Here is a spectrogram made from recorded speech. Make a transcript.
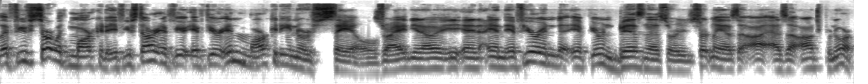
if you start with marketing, if you start, if you're, if you're in marketing or sales, right, you know, and, and if you're in, if you're in business or certainly as a, as an entrepreneur,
